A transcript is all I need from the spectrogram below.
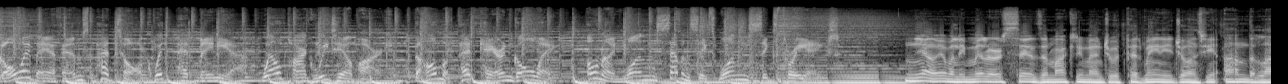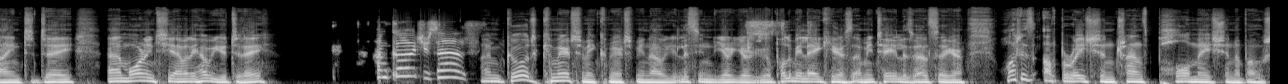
Galway Bay FM's Pet Talk with Pet Mania. Well Park Retail Park, the home of pet care in Galway. 091 761 638. Yeah, Emily Miller, Sales and Marketing Manager with Petmania, joins me on the line today. Uh, morning to you, Emily. How are you today? I'm good. Yourself? I'm good. Come here to me. Come here to me now. You listen. You're you're, you're pulling my leg here. So, I mean tail as well. So you're. What is Operation Transformation about?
